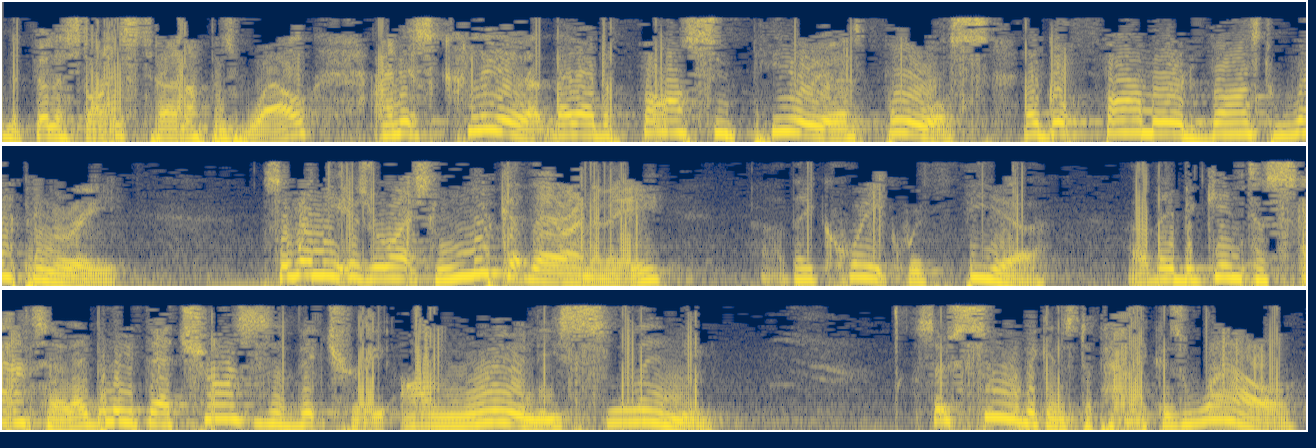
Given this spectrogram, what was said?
The Philistines turn up as well, and it's clear that they are the far superior force. They've got far more advanced weaponry. So when the Israelites look at their enemy, uh, they quake with fear. Uh, they begin to scatter. They believe their chances of victory are really slim. So Saul begins to panic as well.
